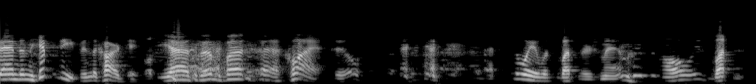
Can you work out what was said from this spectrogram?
standing hip deep in the card table. yes, sir, but Uh, quiet, Sil. That's the way with butlers, ma'am. Always button.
